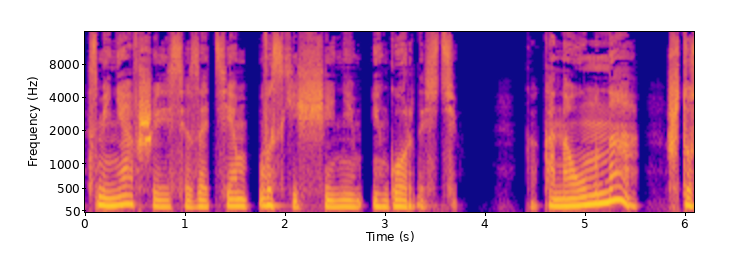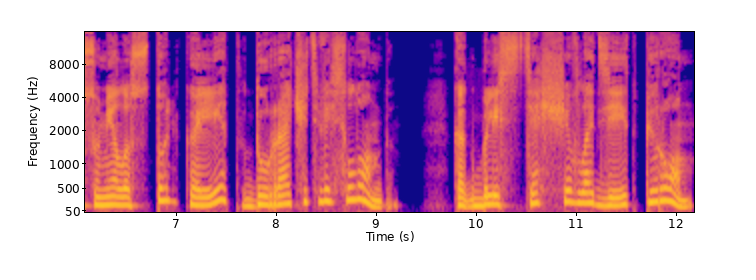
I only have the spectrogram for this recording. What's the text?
сменявшееся затем восхищением и гордостью. Как она умна, что сумела столько лет дурачить весь Лондон, как блестяще владеет пером.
